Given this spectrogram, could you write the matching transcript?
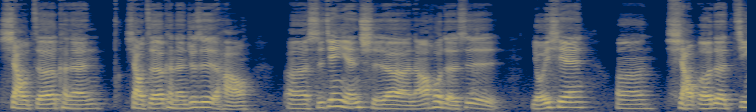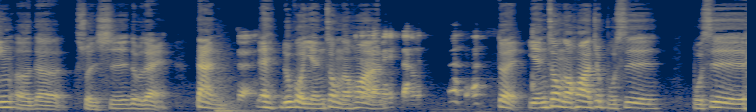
小则可能小则可能就是好，呃，时间延迟了，然后或者是有一些嗯、呃、小额的金额的损失，对不对？但对，哎，如果严重的话，对，严重的话就不是不是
